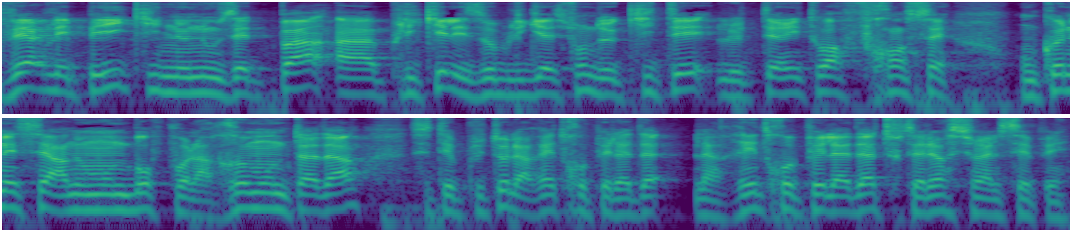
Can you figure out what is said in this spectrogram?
vers les pays qui ne nous aident pas à appliquer les obligations de quitter le territoire français. On connaissait Arnaud Montebourg pour la remontada. C'était plutôt la rétropélada, la rétropélada tout à l'heure sur LCP.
